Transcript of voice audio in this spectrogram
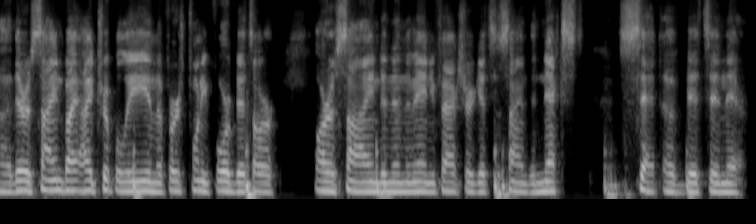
Uh, they're assigned by IEEE, and the first 24 bits are are assigned, and then the manufacturer gets assigned the next set of bits in there.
